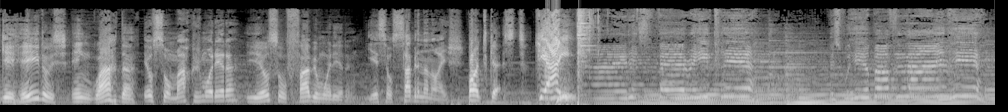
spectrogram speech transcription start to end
Guerreiros em Guarda, Eu sou Marcos Moreira e eu sou Fábio Moreira. e esse é o Sabre na Nós. Podcast. Que aí? It's very clear as we're both lying here.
